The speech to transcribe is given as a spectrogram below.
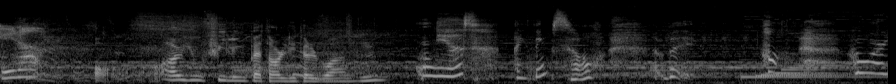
She's. Oh, are you feeling better, little one? hmm? Yes, I think so. But who, who are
